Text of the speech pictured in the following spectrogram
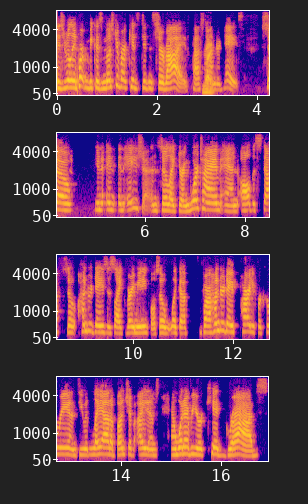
is really important because most of our kids didn't survive past Right. hundred days. So you know, in, in Asia. And so like during wartime and all the stuff. So 100 days is like very meaningful. So like a, for a 100 day party for Koreans, you would lay out a bunch of items and whatever your kid grabs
